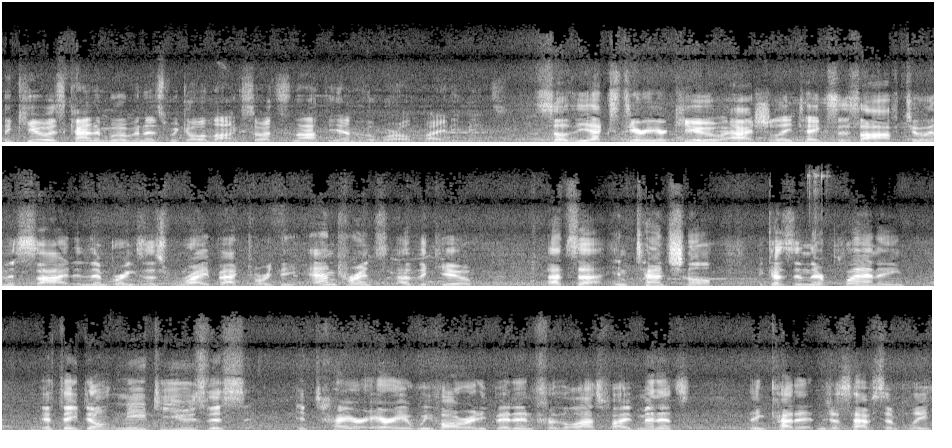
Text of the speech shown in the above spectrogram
the queue is kind of moving as we go along. So it's not the end of the world by any means. So the exterior queue actually takes us off to an aside and then brings us right back toward the entrance of the queue. That's uh, intentional because in their planning, if they don't need to use this entire area we've already been in for the last five minutes, then cut it and just have simply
